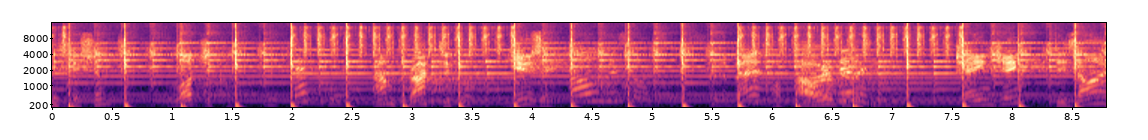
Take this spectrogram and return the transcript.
efficient, logical, effective, and practical. using all resources, To the best of our ability, changing design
